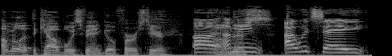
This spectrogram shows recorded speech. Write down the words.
I'm gonna let the Cowboys fan go first here. Uh, I mean, this. I would say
